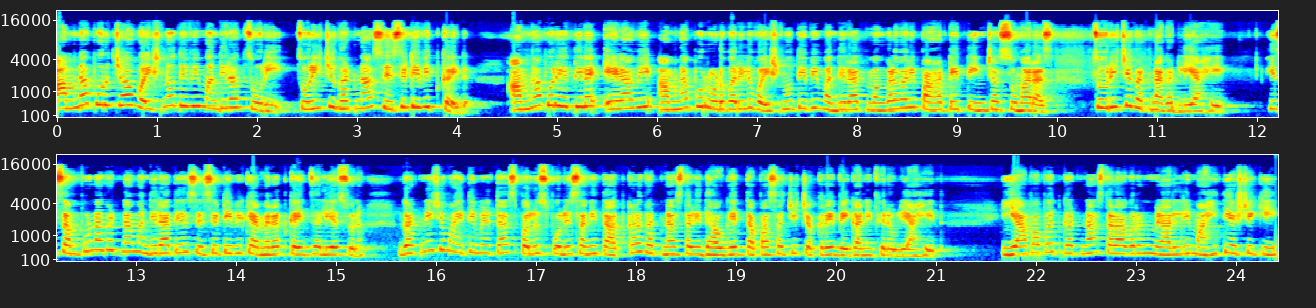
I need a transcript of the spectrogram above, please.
आमनापूरच्या वैष्णोदेवी मंदिरात चोरी चोरीची घटना सीसीटीव्हीत कैद. आमनापूर येथील येळावी आमनापूर रोडवरील वैष्णोदेवी मंदिरात मंगळवारी पहाटे तीनच्या सुमारास चोरीची घटना घडली आहे. ही संपूर्ण घटना मंदिरातील सीसीटीव्ही कॅमेऱ्यात कैद झाली असून घटनेची माहिती मिळताच पलूस पोलिसांनी तात्काळ घटनास्थळी धाव घेत तपासाची चक्रे वेगाने फिरवली आहेत. याबाबत घटनास्थळावरून मिळालेली माहिती अशी की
